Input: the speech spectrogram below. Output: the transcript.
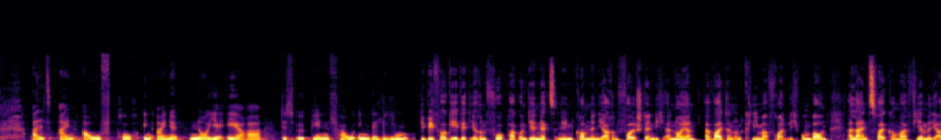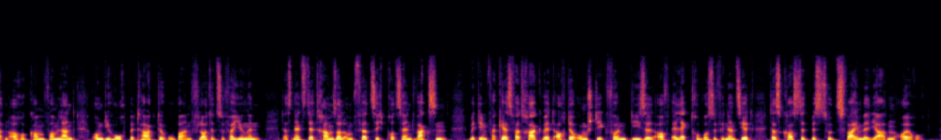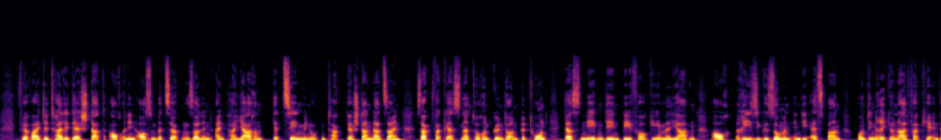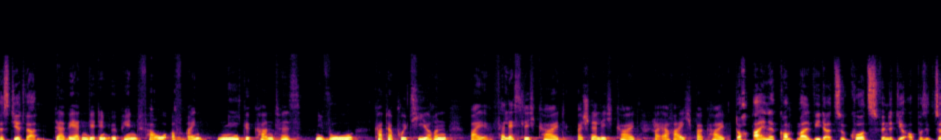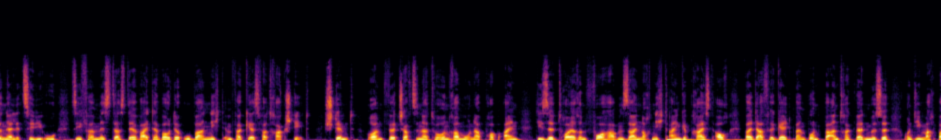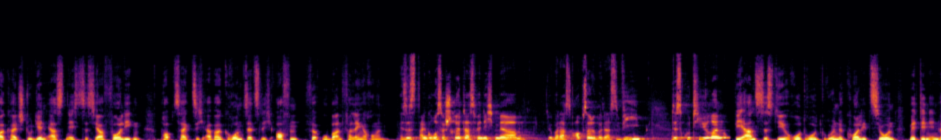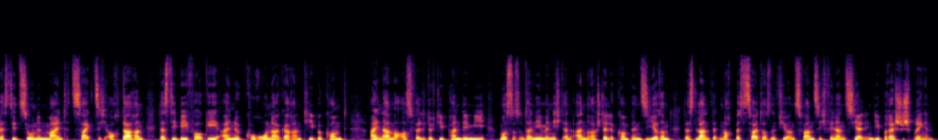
als ein Aufbruch in eine neue Ära des ÖPNV in Berlin. Die BVG wird ihren Fuhrpark und ihr Netz in den kommenden Jahren vollständig erneuern, erweitern und klimafreundlich umbauen. Allein 2,4 Milliarden Euro kommen vom Land, um die hochbetagte U-Bahn-Flotte zu verjüngen. Das Netz der Tram soll um 40 Prozent wachsen. Mit dem Verkehrsvertrag wird auch der Umstieg von Diesel auf Elektrobusse finanziert. Das kostet bis zu 2 Milliarden Euro. Für weite Teile der Stadt, auch in den Außenbezirken, soll in ein paar Jahren der 10-Minuten-Takt der Standard sein, sagt Verkehrssenatorin Günther und betont, dass neben den BVG-Milliarden auch riesige Summen in die S-Bahn und den Regionalverkehr investiert werden. Da werden wir den ÖPNV auf ein nie gekanntes Niveau katapultieren bei Verlässlichkeit, bei Schnelligkeit, bei Erreichbarkeit. Doch eine kommt mal wieder zu kurz, findet die oppositionelle CDU. Sie vermisst, dass der Weiterbau der U-Bahn nicht im Verkehrsvertrag steht. Stimmt, räumt Wirtschaftssenatorin Ramona Popp ein, diese teuren Vorhaben seien noch nicht eingepreist, auch weil dafür Geld beim Bund beantragt werden müsse und die Machbarkeitsstudien erst nächstes Jahr vorliegen. Popp zeigt sich aber grundsätzlich offen für U-Bahn-Verlängerungen. Es ist ein großer Schritt, dass wir nicht mehr über das Ob, sondern über das Wie diskutieren. Wie ernst es die rot-rot-grüne Koalition mit den Investitionen meint, zeigt sich auch daran, dass die BVG eine Corona-Garantie bekommt. Einnahmeausfälle durch die Pandemie muss das Unternehmen nicht an anderer Stelle kompensieren. Das Land wird noch bis 2024 finanziell in die Bresche springen.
